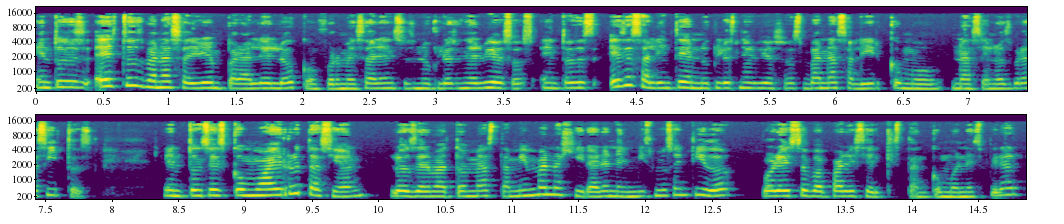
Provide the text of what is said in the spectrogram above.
entonces estos van a salir en paralelo conforme salen sus núcleos nerviosos, entonces ese saliente de núcleos nerviosos van a salir como nacen los bracitos. Entonces, como hay rotación, los dermatomas también van a girar en el mismo sentido, por eso va a parecer que están como en espiral.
